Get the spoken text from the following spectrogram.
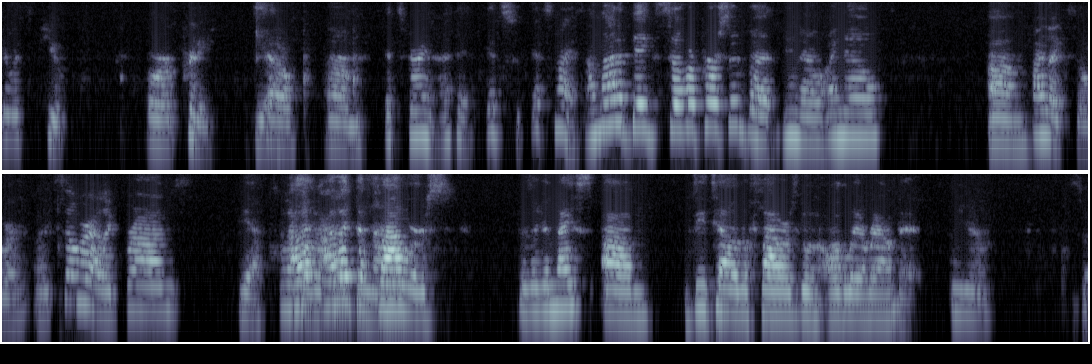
it was cute or pretty. Yeah. So, um, It's very I think it's it's nice. I'm not a big silver person, but you know, I know um I like silver. I like silver. I like bronze. yeah. I I like, the- I like the metals. flowers. There's like a nice um detail of the flowers going all the way around it. Yeah. So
